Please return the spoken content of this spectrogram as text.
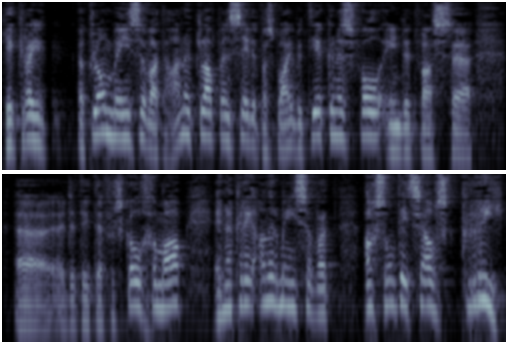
Jy kry 'n klomp mense wat hande klap en sê dit was baie betekenisvol en dit was uh, uh dit het 'n verskil gemaak en dan kry jy ander mense wat ag soms selfs kry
